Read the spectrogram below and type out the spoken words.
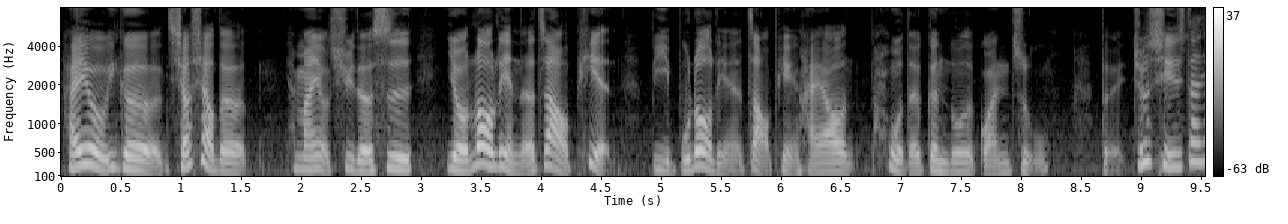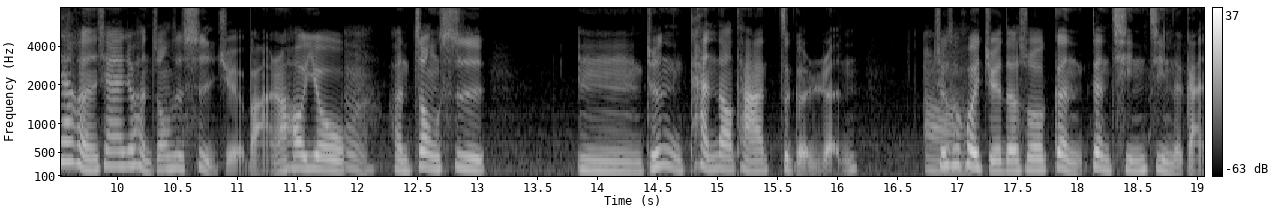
还有一个小小的还蛮有趣的是，有露脸的照片比不露脸的照片还要获得更多的关注。对，就是其实大家可能现在就很重视视觉吧，然后又嗯，很重视，嗯，就是你看到他这个人，就是啊会觉得说更更亲近的感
